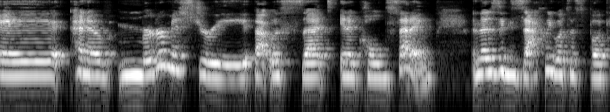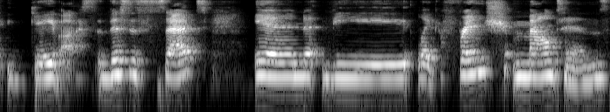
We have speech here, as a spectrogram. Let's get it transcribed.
a kind of murder mystery that was set in a cold setting. And that is exactly what this book gave us. This is set in the like French mountains,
